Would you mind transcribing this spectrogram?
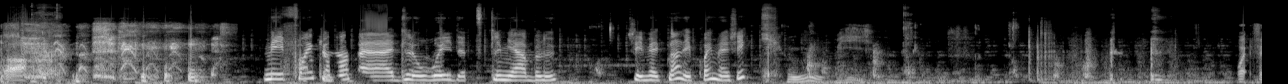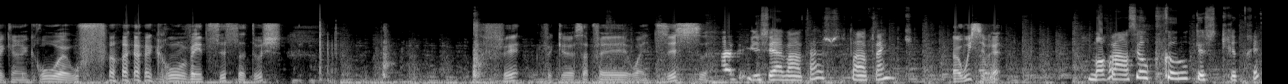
Mes points commencent à glower de petites lumières bleues. J'ai maintenant des points magiques. Oui. Ouais, fait qu'un gros. euh, ouf. un gros 26, ça touche. Parfait. Fait que ça fait. Ouais, 10. Ah, J'ai avantage, je suis en flank. Ah oui, c'est vrai. Ils m'ont relancé au cas où que je criterais.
